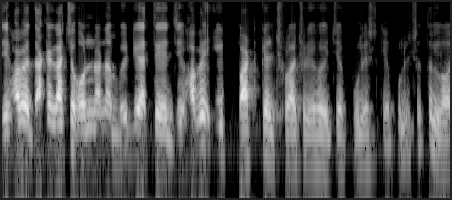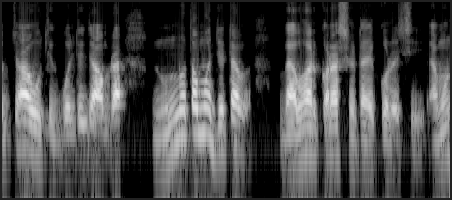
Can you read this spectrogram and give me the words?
যেভাবে দেখা গেছে অন্যান্য মিডিয়াতে যেভাবে ইট পাটকেল ছোড়াছুড়ি হয়েছে পুলিশকে, পুলিশের তো লজ্জা উচিত। বলছে যে, আমরা ন্যূনতম যেটা ব্যবহার করা সেটাই করেছি। এমন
